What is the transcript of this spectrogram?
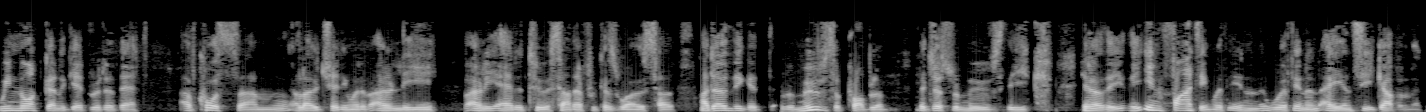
We're not going to get rid of that. Of course, um, load shedding would have only only added to South Africa's woes. So I don't think it removes the problem. It just removes the, you know, the, the infighting within within an ANC government,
